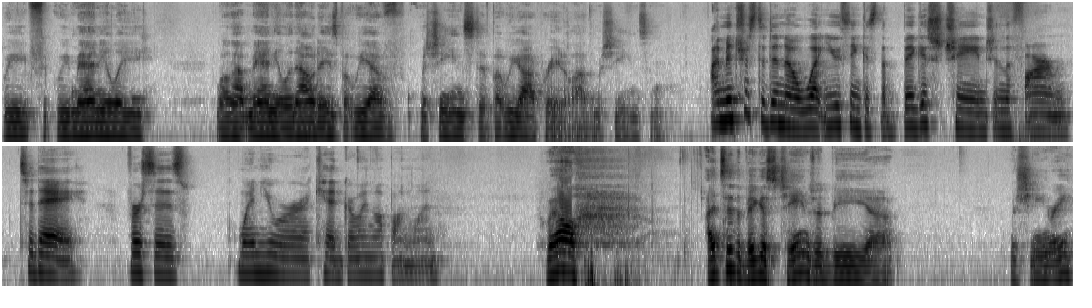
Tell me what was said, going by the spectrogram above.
we we manually, well not manually nowadays, but we have machines to, but we operate a lot of the machines. And I'm interested to know what you think is the biggest change in the farm today versus when you were a kid growing up on one. well, I'd say the biggest change would be uh, machinery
